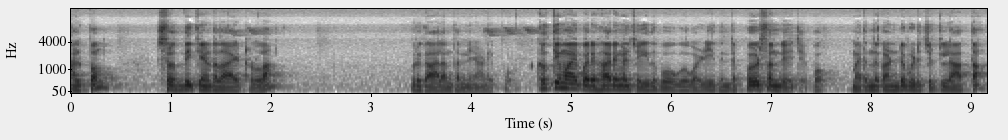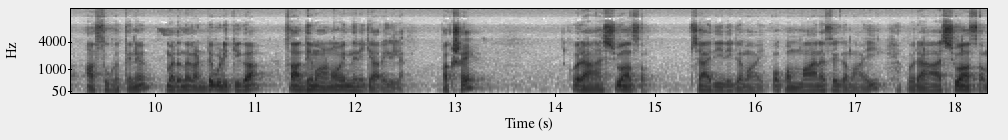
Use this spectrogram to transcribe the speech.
അല്പം ശ്രദ്ധിക്കേണ്ടതായിട്ടുള്ള ഒരു കാലം തന്നെയാണ് ഇപ്പോൾ. കൃത്യമായ പരിഹാരങ്ങൾ ചെയ്തു പോകുക വഴി ഇതിന്റെ പേഴ്സന്റേജ് ഇപ്പോൾ മരുന്ന് കണ്ടുപിടിച്ചിട്ടില്ലാത്ത അസുഖത്തിന് മരുന്ന് കണ്ടുപിടിക്കുക സാധ്യമാണോ എന്ന് എനിക്കറിയില്ല. പക്ഷേ ഒരാശ്വാസം ശാരീരികമായി ഒപ്പം മാനസികമായി ഒരാശ്വാസം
